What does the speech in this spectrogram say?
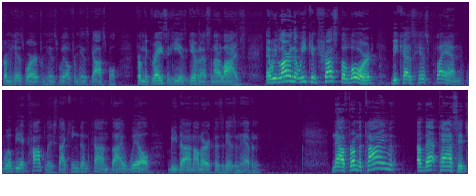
from His Word, from His will, from His gospel, from the grace that He has given us in our lives. And we learned that we can trust the Lord because His plan will be accomplished. Thy kingdom come, Thy will be done on earth as it is in heaven. Now, from the time of that passage,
